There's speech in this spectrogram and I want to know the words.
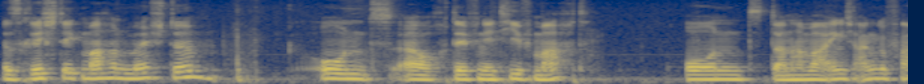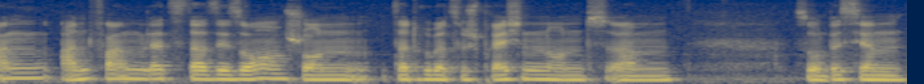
es richtig machen möchte und auch definitiv macht. Und dann haben wir eigentlich angefangen, Anfang letzter Saison schon darüber zu sprechen und ähm, so ein bisschen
